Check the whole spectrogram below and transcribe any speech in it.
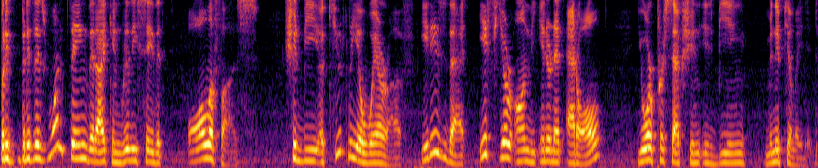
But if, but if there's one thing that I can really say that all of us should be acutely aware of, it is that if you're on the internet at all, your perception is being manipulated.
